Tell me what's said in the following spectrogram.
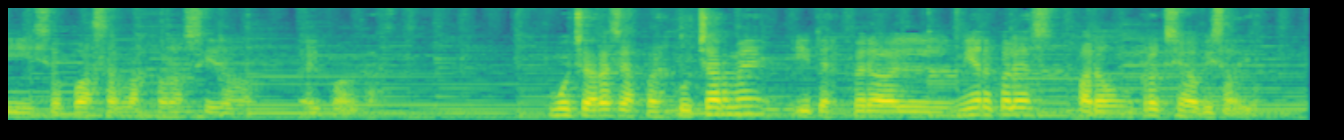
y se puede hacer más conocido el podcast. Muchas gracias por escucharme y te espero el miércoles para un próximo episodio.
